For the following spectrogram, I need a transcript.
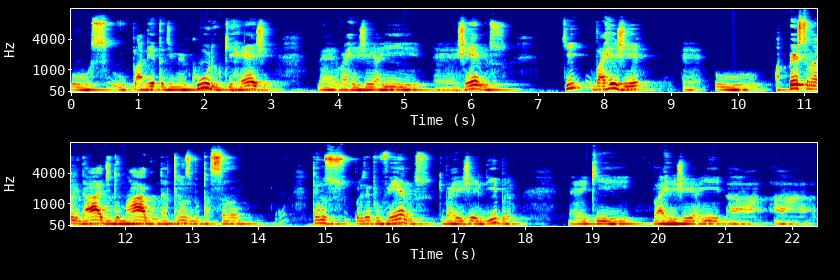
o, o planeta de Mercúrio, que rege, né, vai reger aí é, Gêmeos, que vai reger é, o, a personalidade do mago, da transmutação. Temos, por exemplo, Vênus, que vai reger Libra, né, e que vai reger aí a, a,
